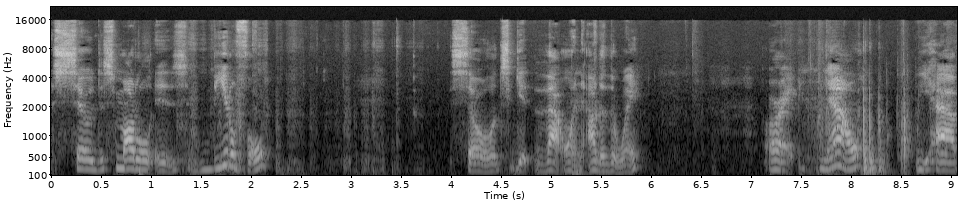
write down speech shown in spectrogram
so this model is beautiful. So let's get that one out of the way. All right, now we have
